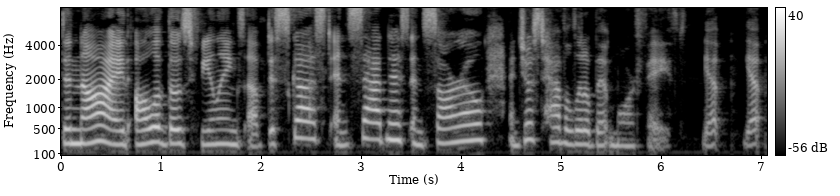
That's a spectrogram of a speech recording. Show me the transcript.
deny all of those feelings of disgust and sadness and sorrow and just have a little bit more faith. Yep. Yep.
